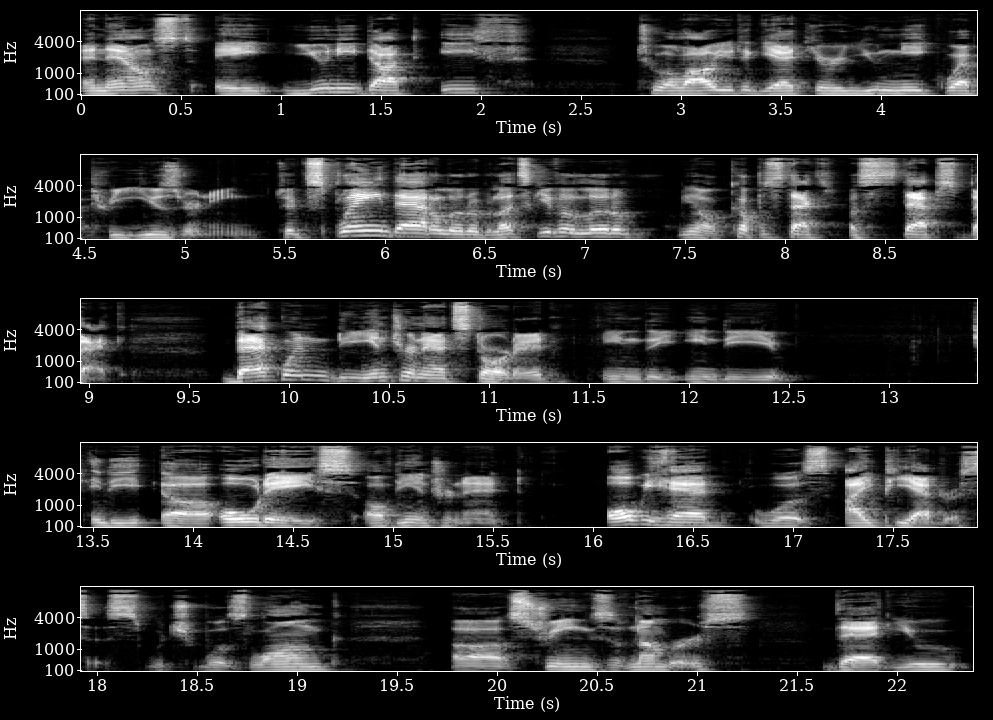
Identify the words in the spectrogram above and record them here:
announced a uni.eth to allow you to get your unique Web3 username. To explain that a little bit, let's give a little, you know, a couple steps, steps back. Back when the internet started in the in the in the uh, old days of the internet, all we had was IP addresses, which was long uh, strings of numbers that you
